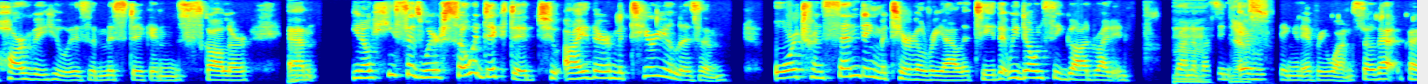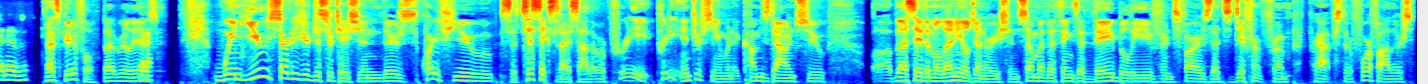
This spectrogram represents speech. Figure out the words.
Harvey, who is a mystic and scholar, mm-hmm. um, you know, he says we're so addicted to either materialism or transcending material reality that we don't see God right in front mm, of us in yes. everything and everyone. So that kind of That's beautiful. That really yeah. is. When you started your dissertation, there's quite a few statistics that I saw that were pretty pretty interesting when it comes down to uh, let's say the millennial generation, some of the things that they believe as far as that's different from perhaps their forefathers.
